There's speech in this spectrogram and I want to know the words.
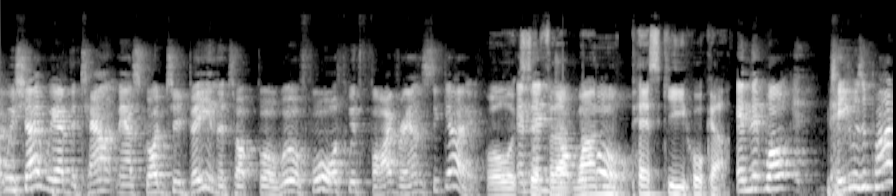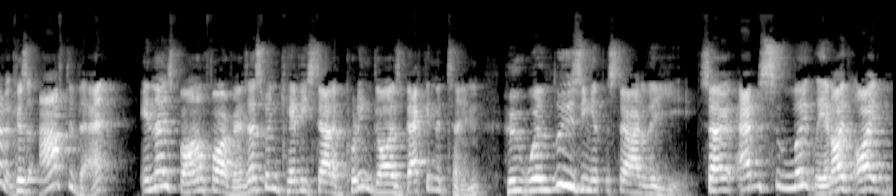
showed, we showed we have the talent in our squad to be in the top four. We were fourth with five rounds to go. All except for that one pesky hooker. And then, well, he was a part of it because after that, in those final five rounds, that's when Kevy started putting guys back in the team who were losing at the start of the year. So absolutely, and I, I,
